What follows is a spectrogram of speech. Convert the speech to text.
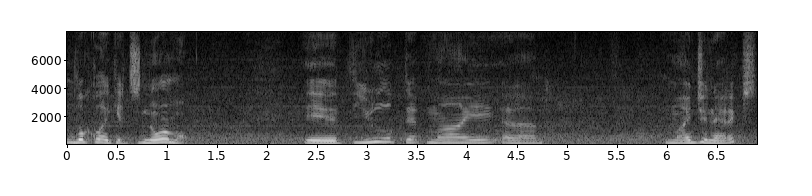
look like it's normal. If you looked at my uh, my genetics,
